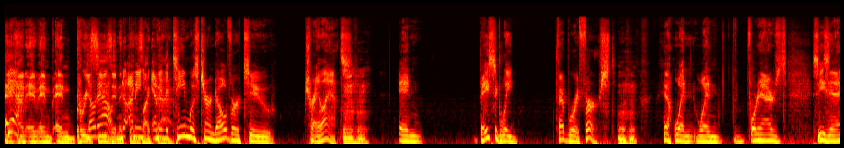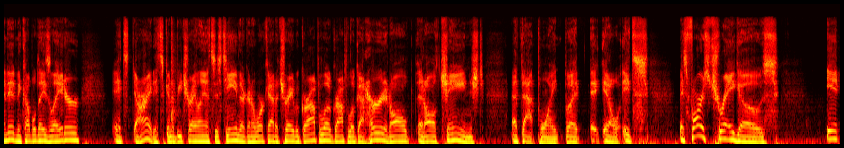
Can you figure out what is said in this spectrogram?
Yeah. and, and, and, and preseason no and No, things I mean like I mean the team was turned over to Trey Lance in basically February 1st Mm-hmm. You know, when when the 49ers season ended and a couple days later it's all right it's going to be Trey Lance's team. They're going to work out a trade with Garoppolo. Garoppolo got hurt. It all it all changed at that point. But it, you know it's as far as Trey goes it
